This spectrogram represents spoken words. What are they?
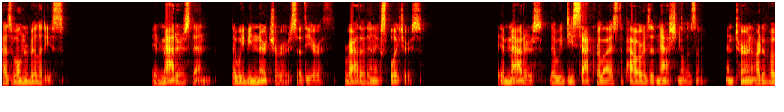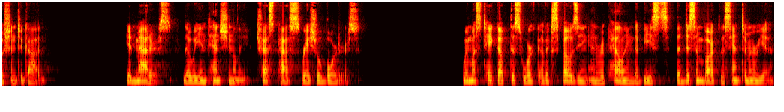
has vulnerabilities. It matters, then, that we be nurturers of the earth rather than exploiters. It matters that we desacralize the powers of nationalism and turn our devotion to God. It matters that we intentionally trespass racial borders we must take up this work of exposing and repelling the beasts that disembarked the Santa Maria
